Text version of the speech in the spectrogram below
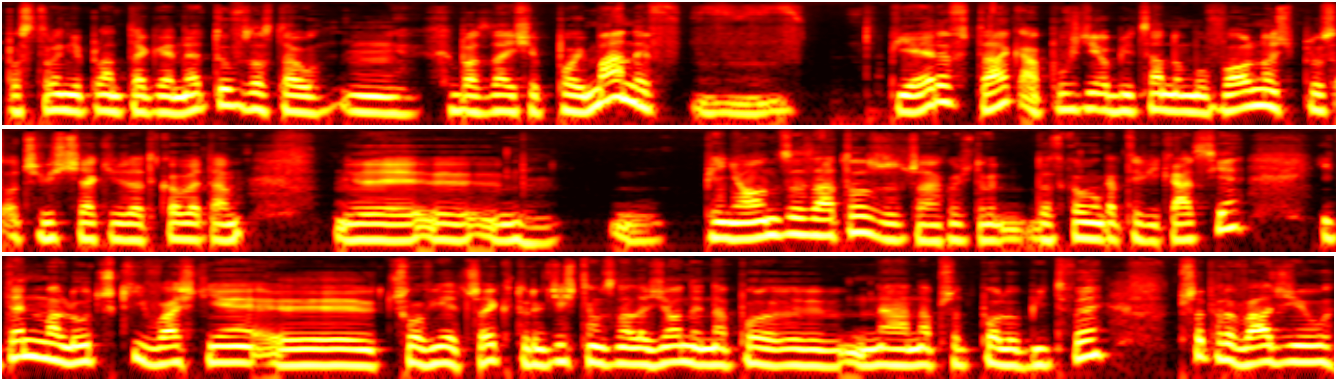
po stronie Plantagenetów. Został hmm, chyba, zdaje się, pojmany w, w pierw, tak, a później obiecano mu wolność, plus oczywiście jakieś dodatkowe tam yy, yy, pieniądze za to, że trzeba jakąś dodatkową gratyfikację. I ten maluczki właśnie yy, człowieczek, który gdzieś tam znaleziony na, na, na przedpolu bitwy, przeprowadził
